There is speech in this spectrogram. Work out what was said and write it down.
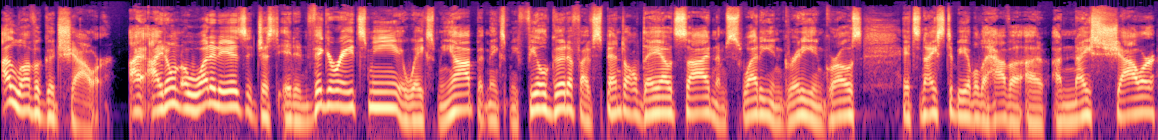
I love a good shower. I, I don't know what it is. It just it invigorates me. It wakes me up. It makes me feel good if I've spent all day outside and I'm sweaty and gritty and gross. It's nice to be able to have a, a, a nice shower.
